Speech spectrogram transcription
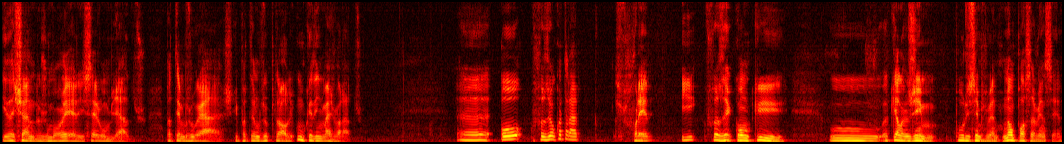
e deixando-os morrer e ser humilhados para termos o gás e para termos o petróleo um bocadinho mais baratos. Uh, ou fazer o contrário, sofrer e fazer com que o, aquele regime pura e simplesmente não possa vencer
